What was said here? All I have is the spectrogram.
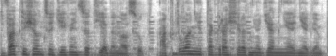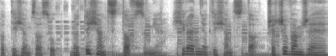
2901 osób. Aktualnie ta gra średnio dziennie, nie wiem, po 1000 osób. No 1100 w sumie. Średnio 1100. Przeczuwam, że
